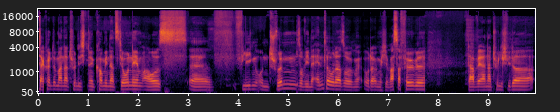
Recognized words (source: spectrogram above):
da könnte man natürlich eine Kombination nehmen aus äh, Fliegen und Schwimmen, so wie eine Ente oder so, oder irgendwelche Wasservögel. Da wäre natürlich wieder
